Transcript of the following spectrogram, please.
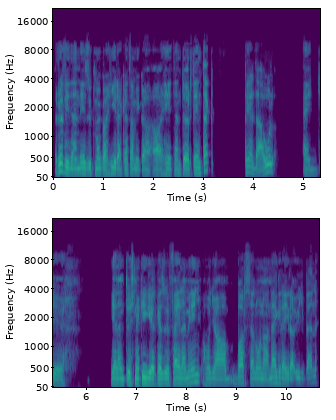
Röviden nézzük meg a híreket, amik a, a héten történtek. Például egy jelentősnek ígérkező fejlemény, hogy a Barcelona Negreira ügyben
